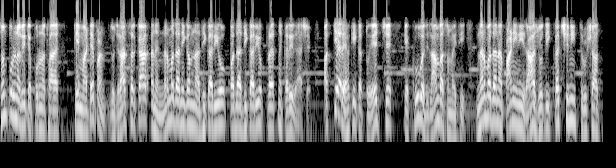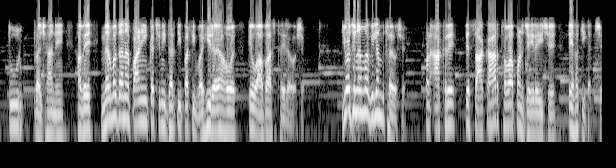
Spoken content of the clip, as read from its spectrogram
સંપૂર્ણ રીતે પૂર્ણ થાય તે માટે પણ ગુજરાત સરકાર અને નર્મદા નિગમના અધિકારીઓ, પદાધિકારીઓ પ્રયત્ન કરી રહ્યા છે. અત્યારે હકીકત તો એ જ છે કે ખૂબ જ લાંબા સમયથી નર્મદાના પાણીની રાહ જોતી કચ્છની તૃષા તૂર પ્રજાને હવે નર્મદાના પાણી કચ્છની ધરતી પરથી વહી રહ્યા હોય તેવો આભાસ થઈ રહ્યો છે. યોજનામાં વિલંબ થયો છે, પણ આખરે તે સાકાર થવા પણ જઈ રહી છે, તે હકીકત છે.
